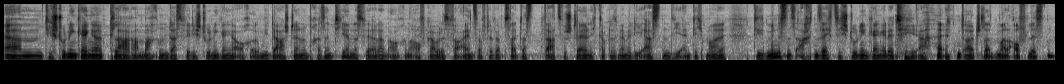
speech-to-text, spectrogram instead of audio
ähm, die Studiengänge klarer machen, dass wir die Studiengänge auch irgendwie darstellen und präsentieren. Das wäre dann auch eine Aufgabe des Vereins auf der Website, das darzustellen. Ich glaube, das wären wir die Ersten, die endlich mal die mindestens 68 Studiengänge der TGA in Deutschland mal auflisten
